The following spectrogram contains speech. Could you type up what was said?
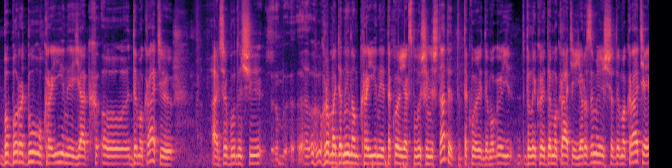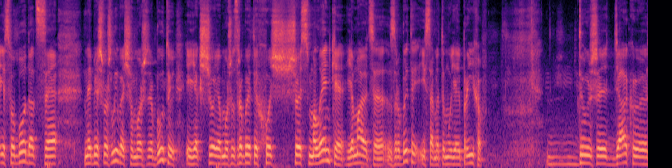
бо- боротьбу України як е, демократію, адже будучи е, громадянином країни, такої як Сполучені Штати, такої демо- великої демократії, я розумію, що демократія і свобода це найбільш важливе, що може бути. І якщо я можу зробити хоч щось маленьке, я маю це зробити, і саме тому я і приїхав. Дуже дякую.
